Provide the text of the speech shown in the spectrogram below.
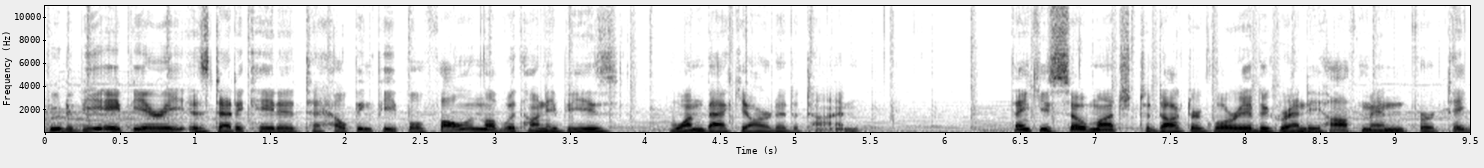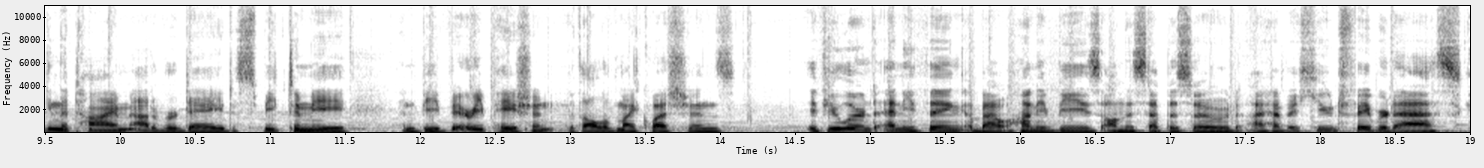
Buddha Bee Apiary is dedicated to helping people fall in love with honeybees one backyard at a time. Thank you so much to Dr. Gloria DeGrandi Hoffman for taking the time out of her day to speak to me and be very patient with all of my questions. If you learned anything about honeybees on this episode, I have a huge favor to ask.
